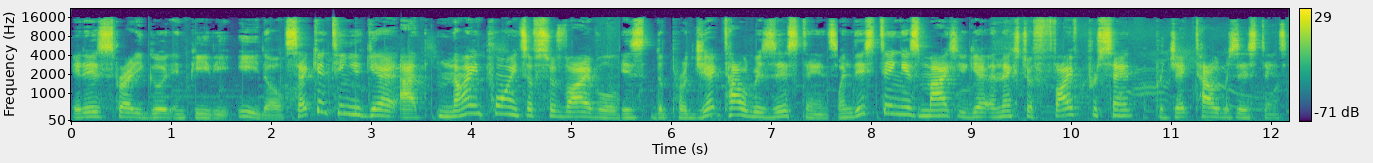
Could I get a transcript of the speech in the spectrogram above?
it is pretty good in PvE though. Second thing you get at 9 points of survival is the projectile resistance. When this thing is maxed, you get an extra 5% of projectile resistance.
